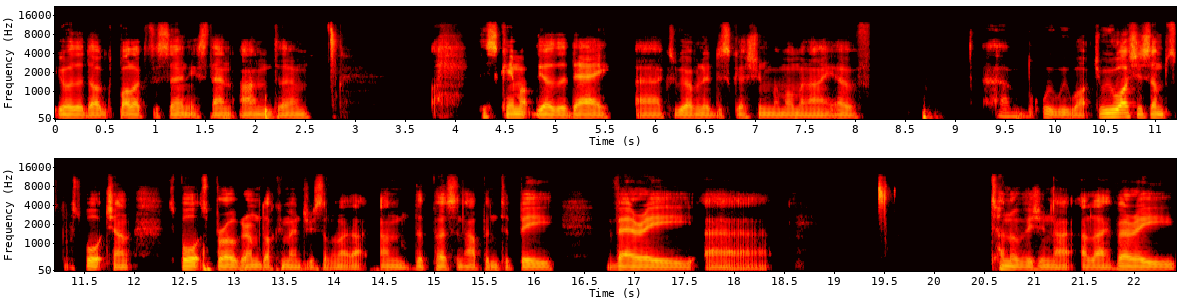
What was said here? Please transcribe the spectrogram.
you're the dog's bollocks to a certain extent and um, this came up the other day because uh, we were having a discussion my mom and i of um, we, we watch we watched some sport channel sports program documentary something like that and the person happened to be very uh tunnel vision I, I like very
